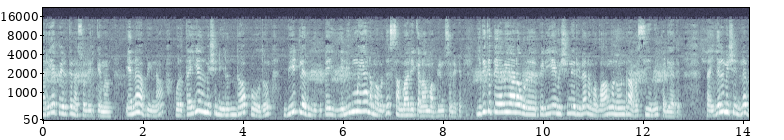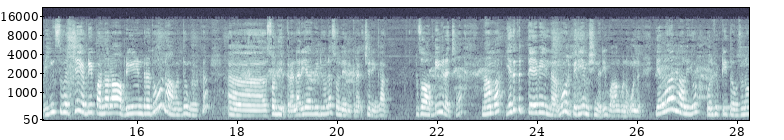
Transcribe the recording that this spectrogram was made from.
நிறைய பேருக்கு நான் சொல்லியிருக்கேன் மேம் என்ன அப்படின்னா ஒரு தையல் மிஷின் இருந்தால் போதும் வீட்டில் இருந்துக்கிட்டே எளிமையாக நம்ம வந்து சம்பாதிக்கலாம் அப்படின்னு சொல்லிட்டு. இதுக்கு தேவையான ஒரு பெரிய மிஷினரியில் நம்ம வாங்கணுன்ற அவசியமே கிடையாது. தையல் மிஷினில் விங்ஸ் வச்சு எப்படி பண்ணலாம் அப்படின்றதும் நான் வந்து உங்களுக்கு சொல்லியிருக்கிறேன். நிறைய வீடியோவில் சொல்லியிருக்கிறேன். சரிங்களா? ஸோ அப்படிங்கிறச்ச நாம் எதுக்கு தேவையில்லாமல் ஒரு பெரிய மிஷினரி வாங்கணும்? ஒன்று எல்லாருனாலையும் ஒரு ஃபிஃப்டி தௌசண்டோ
